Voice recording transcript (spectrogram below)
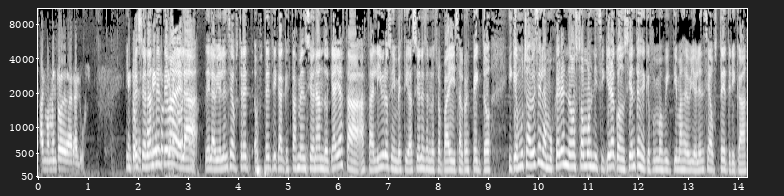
al momento de dar a luz. Impresionante el tema de la, de la violencia obstétrica que estás mencionando, que hay hasta, hasta libros e investigaciones en nuestro país al respecto, y que muchas veces las mujeres no somos ni siquiera conscientes de que fuimos víctimas de violencia obstétrica,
